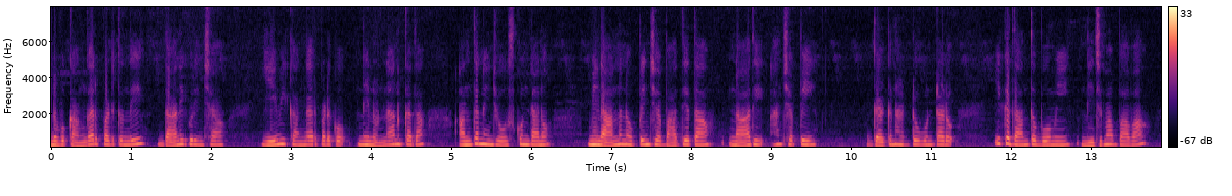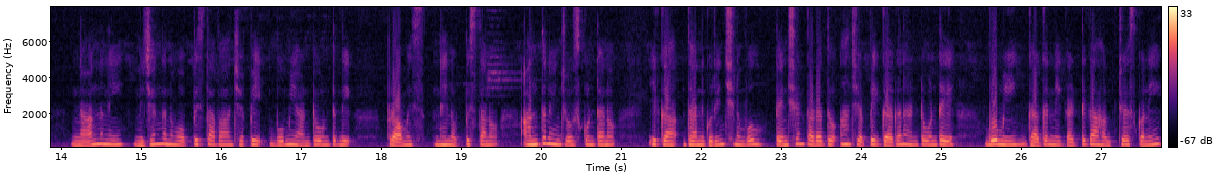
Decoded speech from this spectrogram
నువ్వు కంగారు పడుతుంది. దాని గురించా? ఏమీ కంగారు పడకు. నేనున్నాను కదా. అంత నేను చూసుకుంటాను. మీ నాన్నను ఒప్పించే బాధ్యత నాది అని చెప్పి గగన్ అంటూ ఉంటాడు. ఇక దాంతో భూమి నిజమా బావా? నాన్నని నిజంగా నువ్వు ఒప్పిస్తావా? అని చెప్పి భూమి అంటూ ఉంటుంది. ప్రామిస్ నేను ఒప్పిస్తాను. అంత నేను చూసుకుంటాను. ఇక దాని గురించి నువ్వు టెన్షన్ పడద్దు అని చెప్పి గగన్ అంటూ ఉంటే భూమి గగన్ని గట్టిగా హగ్ చేసుకొని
